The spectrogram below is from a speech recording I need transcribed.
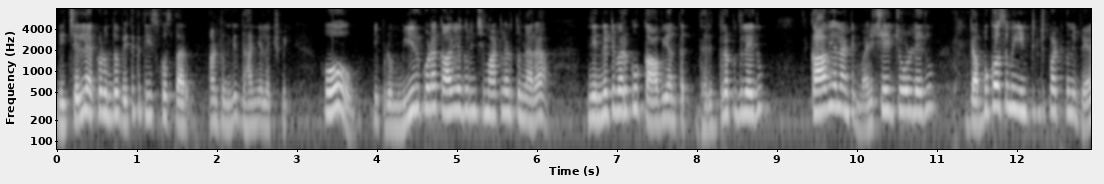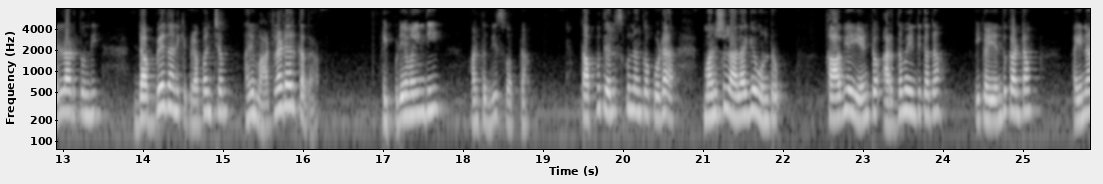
నీ చెల్లె ఎక్కడుందో వెతికి తీసుకొస్తారు అంటుంది ధాన్యలక్ష్మి. ఓ ఇప్పుడు మీరు కూడా కావ్య గురించి మాట్లాడుతున్నారా? నిన్నటి వరకు కావ్య అంత దరిద్రపుది లేదు. కావ్య లాంటి మనిషి ఏం చూడలేదు. డబ్బు కోసం ఇంటించి పట్టుకుని వేళ్ళాడుతుంది. డబ్బే దానికి ప్రపంచం అని మాట్లాడారు కదా. ఇప్పుడేమైంది? అంటుంది స్వప్న. తప్పు తెలుసుకున్నాక కూడా మనుషులు అలాగే ఉండరు. కావ్య ఏంటో అర్థమైంది కదా? ఇక ఎందుకంటాం? అయినా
